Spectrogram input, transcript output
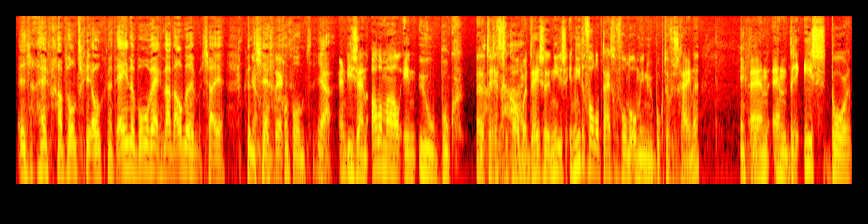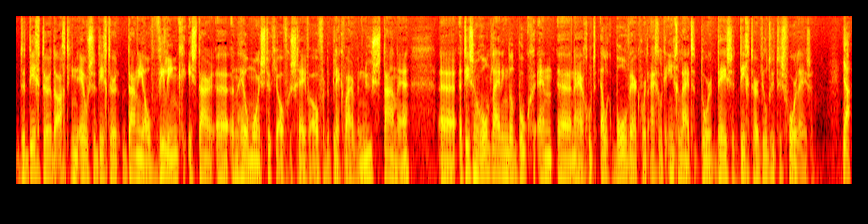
is, heeft Gavronski ook het ene bolwerk naar het andere, zou je kunnen ja, zeggen, gevonden. Ja. ja. en die zijn allemaal in uw boek uh, ja, terechtgekomen. Deze is in ieder geval op tijd gevonden om in uw boek te verschijnen. En, en er is door de dichter, de 18e-eeuwse dichter Daniel Willink... is daar uh, een heel mooi stukje over geschreven over de plek waar we nu staan. Hè. Uh, het is een rondleiding, dat boek. En nou ja, goed, elk bolwerk wordt eigenlijk ingeleid door deze dichter. Wilt u het eens voorlezen? Ja.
